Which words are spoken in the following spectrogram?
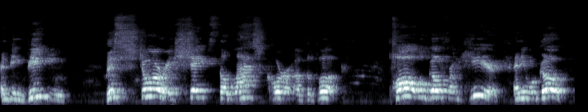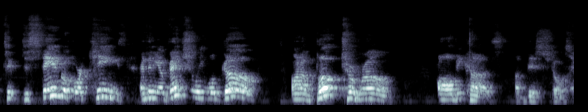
and being beaten. This story shapes the last quarter of the book. Paul will go from here and he will go to, to stand before kings, and then he eventually will go on a boat to Rome, all because of this story.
